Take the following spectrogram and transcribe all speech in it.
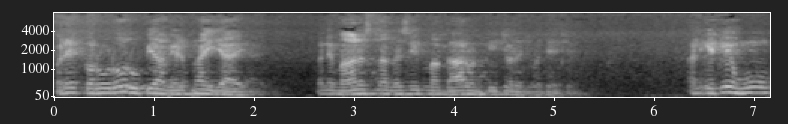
પણ એ કરોડો રૂપિયા વેડફાઈ જાય અને માણસના નસીબમાં ગારો કીચડ જ વધે છે. અને એટલે હું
